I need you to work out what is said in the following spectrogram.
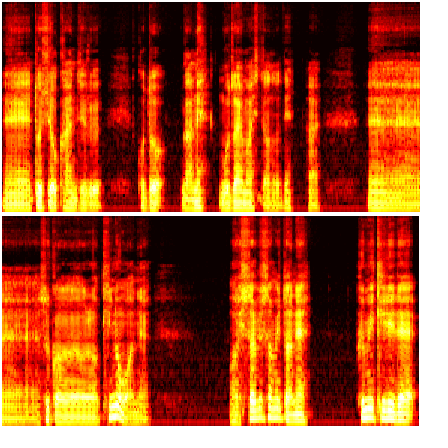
えー、年を感じることがね、ございましたので、ねはい。えー、それから昨日はね、あ、久々見たね、踏切で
